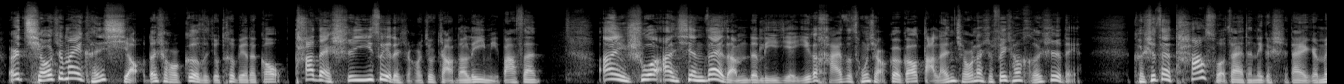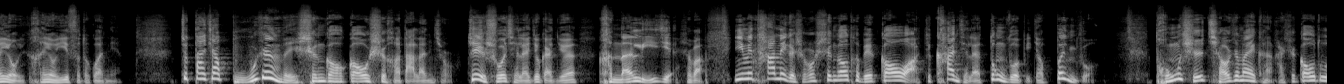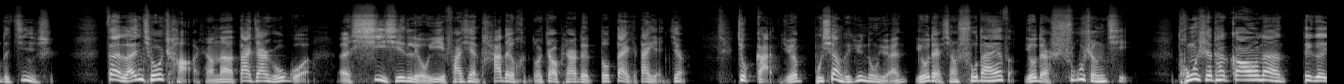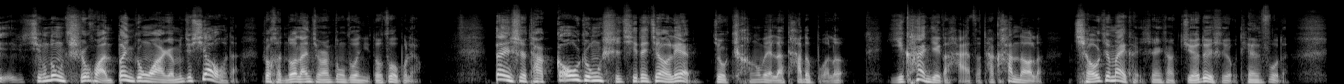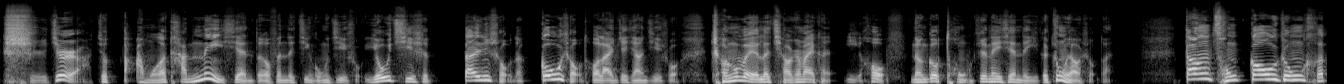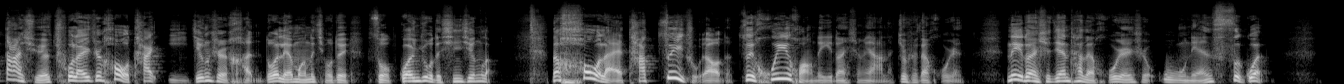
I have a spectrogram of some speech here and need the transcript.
而乔治·麦肯小的时候个子就特别的高，他在十一岁的时候就长到了一米八三，按说按现在咱们的理解，一个孩子从小个高打篮球那是非常合适的呀。可是，在他所在的那个时代，人们有一个很有意思的观念，就大家不认为身高高适合打篮球。这说起来就感觉很难理解，是吧？因为他那个时候身高特别高啊，就看起来动作比较笨拙。同时，乔治麦肯还是高度的近视，在篮球场上呢，大家如果呃细心留意，发现他的很多照片的都戴着大眼镜，就感觉不像个运动员，有点像书呆子，有点书生气。同时，他高呢，这个行动迟缓、笨重啊，人们就笑话他，说很多篮球上动作你都做不了。但是他高中时期的教练就成为了他的伯乐。一看这个孩子，他看到了乔治麦肯身上绝对是有天赋的，使劲儿啊，就打磨他内线得分的进攻技术，尤其是单手的勾手投篮这项技术，成为了乔治麦肯以后能够统治内线的一个重要手段。当从高中和大学出来之后，他已经是很多联盟的球队所关注的新星了。那后来他最主要的、最辉煌的一段生涯呢，就是在湖人。那段时间他在湖人是五年四冠。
